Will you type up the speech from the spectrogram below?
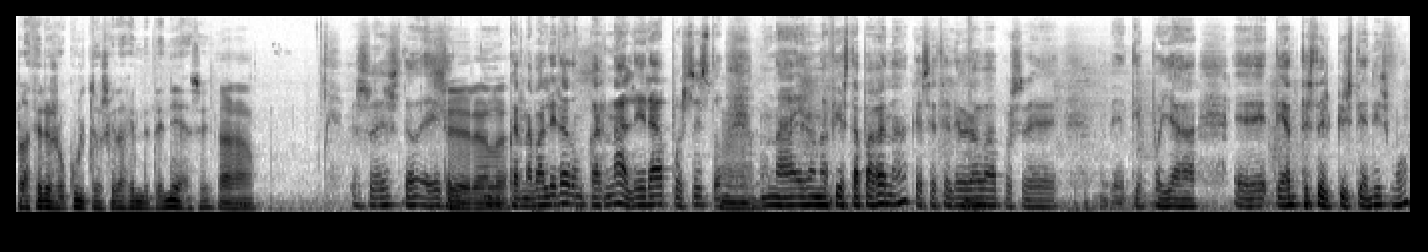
placeres ocultos que la gente tenía. ¿sí? Eso es, eh, carnaval era don carnal, era pues esto, mm. una, era una fiesta pagana que se celebraba pues eh, de tiempo ya eh, de antes del cristianismo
